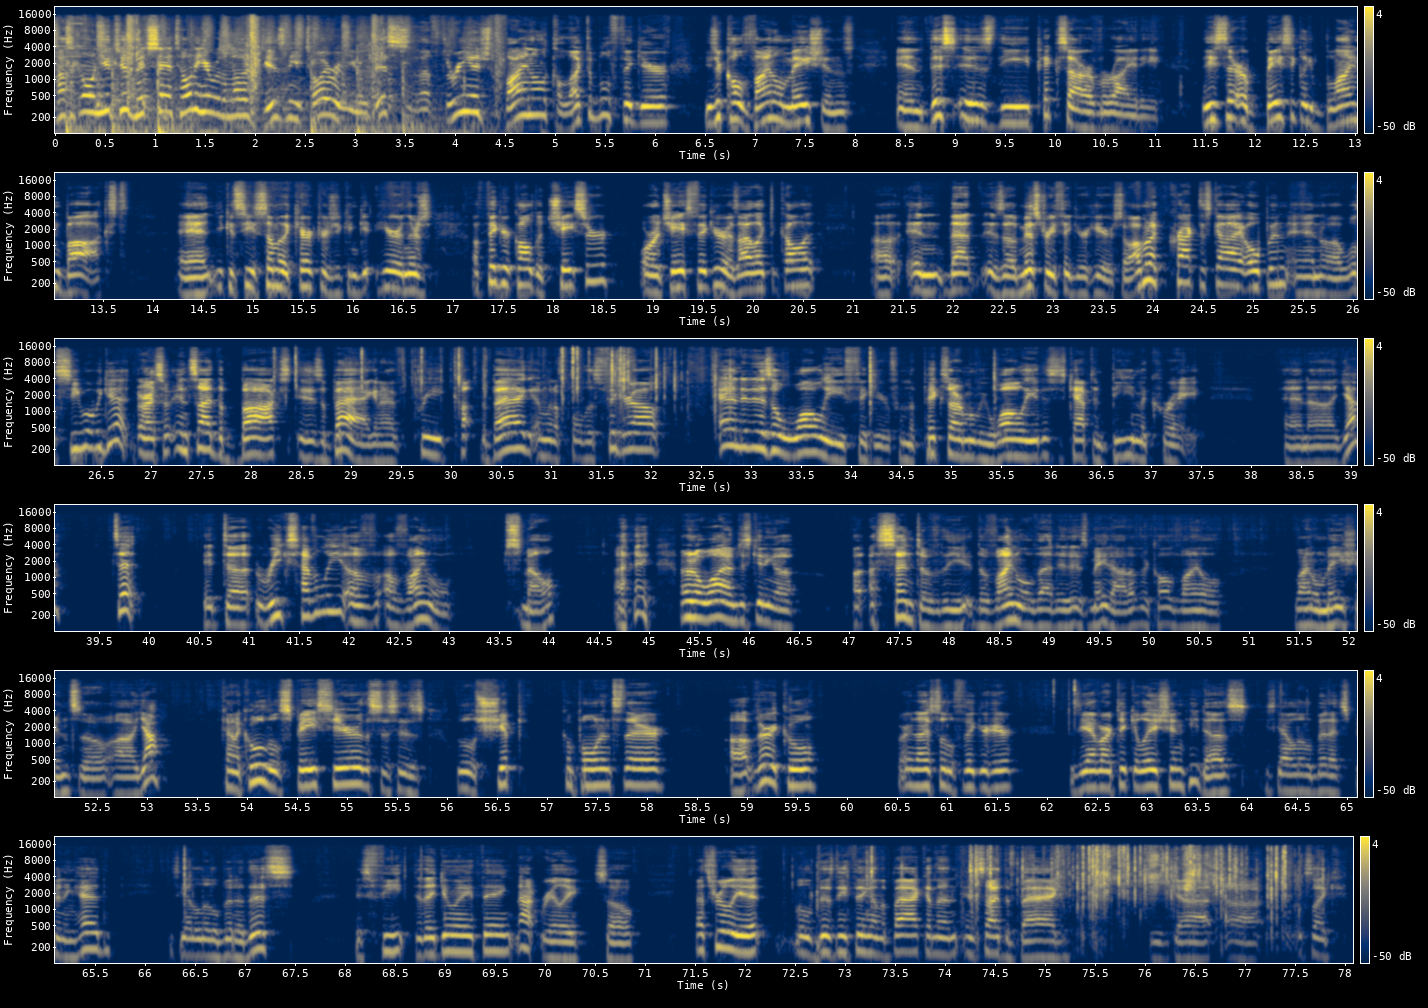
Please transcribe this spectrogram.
How's it going, YouTube? Mitch Santoni here with another Disney toy review. This is the 3-inch vinyl collectible figure. These are called Vinylmations, and this is the Pixar variety. These are basically blind boxed, and you can see some of the characters you can get here. And there's a figure called a Chaser, or a Chase figure, as I like to call it. Uh, and that is a mystery figure here. So I'm going to crack this guy open and uh, we'll see what we get. All right, so inside the box is a bag, and I've pre-cut the bag. I'm going to pull this figure out, and it is a WALL-E figure from the Pixar movie WALL-E. This is Captain B. McCrea. And uh, yeah, that's it. It uh, reeks heavily of a vinyl smell. I, I don't know why, I'm just getting a, a, a scent of the, the vinyl that it is made out of. They're called vinyl Vinylmation. So uh, yeah, kind of cool little space here. This is his little ship components there. Uh, very cool. Very nice little figure here. Does he have articulation? He does. He's got a little bit of spinning head. He's got a little bit of this. His feet, do they do anything? Not really. So that's really it. Little Disney thing on the back, and then inside the bag, he's got, uh, looks like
